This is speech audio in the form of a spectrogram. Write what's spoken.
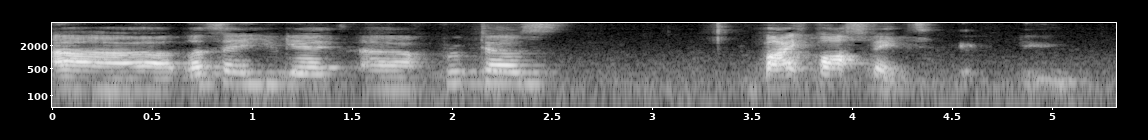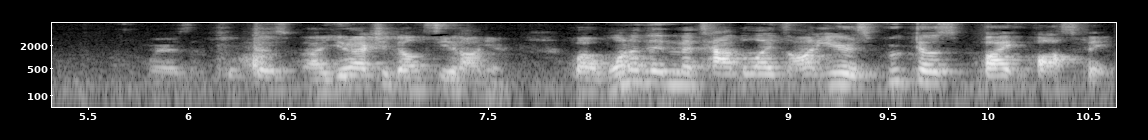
uh, let's say you get uh, fructose biphosphate. Where is it? Fructose, uh, you actually don't see it on here. But one of the metabolites on here is fructose biphosphate.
